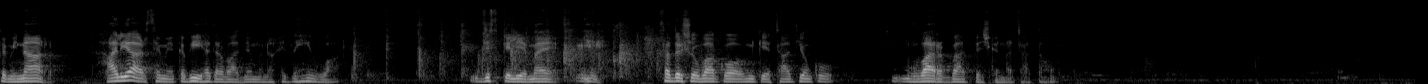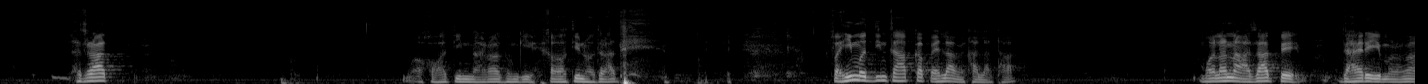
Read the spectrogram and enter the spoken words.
सेमिनार हालिया अरसे में कभी हैदराबाद में मुनद नहीं हुआ, जिसके लिए मैं सदर शोभा को, उनके साथियों को मुबारकबाद पेश करना चाहता हूँ। हजरात, ख़वातीन नाराज़ होंगी। ख़वातीन हजरात। फ़हीमुद्दीन साहब का पहला मखाला था। मौलाना आज़ाद पे ज़ाहिर ये मौलाना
